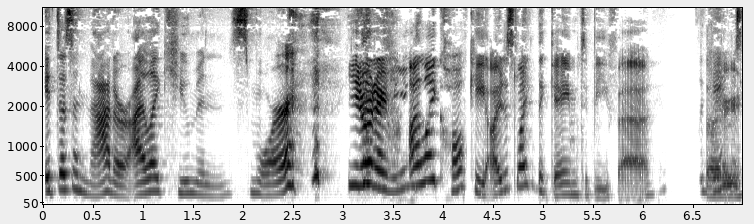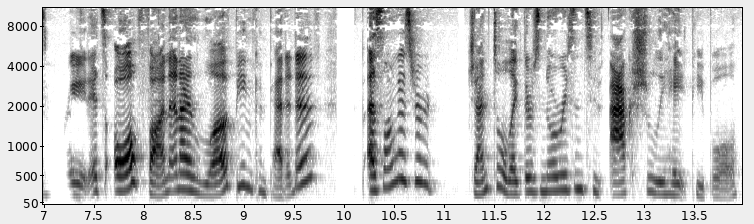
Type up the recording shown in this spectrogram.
it doesn't matter. I like humans more. you know what I mean? I like hockey. I just like the game to be fair. The game is great. It's all fun, and I love being competitive. As long as you're gentle, like there's no reason to actually hate people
